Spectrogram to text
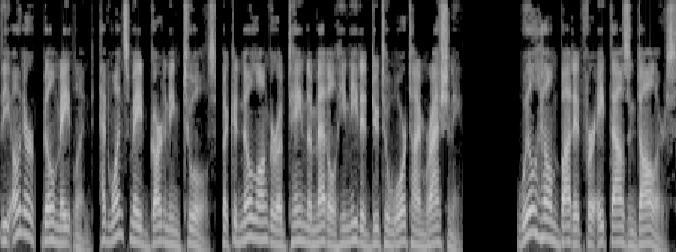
The owner, Bill Maitland, had once made gardening tools, but could no longer obtain the metal he needed due to wartime rationing. Wilhelm bought it for $8,000.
